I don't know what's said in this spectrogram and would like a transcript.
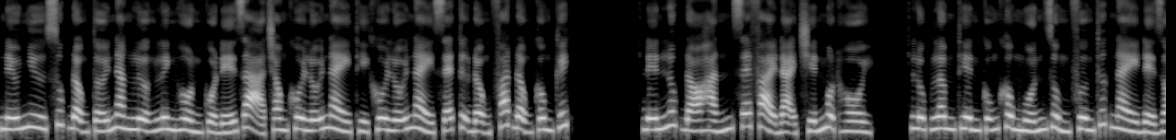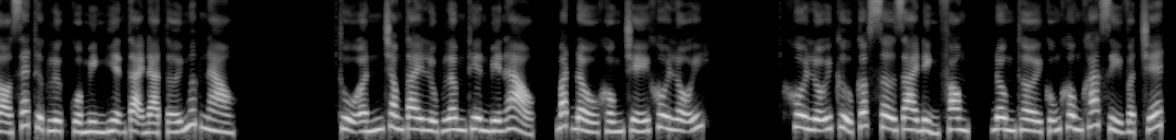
Nếu như xúc động tới năng lượng linh hồn của đế giả trong khôi lỗi này thì khôi lỗi này sẽ tự động phát động công kích. Đến lúc đó hắn sẽ phải đại chiến một hồi. Lục Lâm Thiên cũng không muốn dùng phương thức này để dò xét thực lực của mình hiện tại đạt tới mức nào. Thủ ấn trong tay Lục Lâm Thiên biến ảo, bắt đầu khống chế khôi lỗi. Khôi lỗi cửu cấp sơ giai đỉnh phong, đồng thời cũng không khác gì vật chết.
